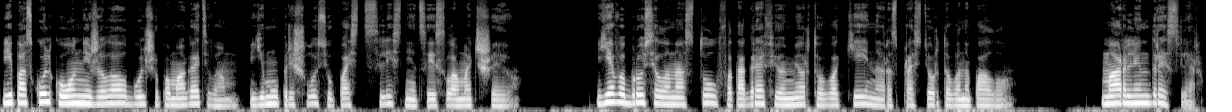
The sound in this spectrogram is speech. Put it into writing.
И поскольку он не желал больше помогать вам, ему пришлось упасть с лестницы и сломать шею. Ева бросила на стол фотографию мертвого Кейна, распростертого на полу. Марлин Дресслер,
